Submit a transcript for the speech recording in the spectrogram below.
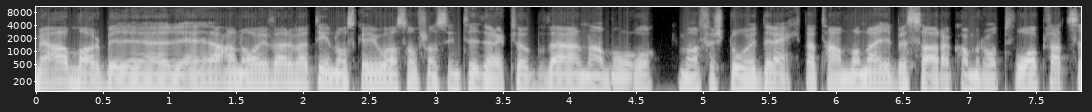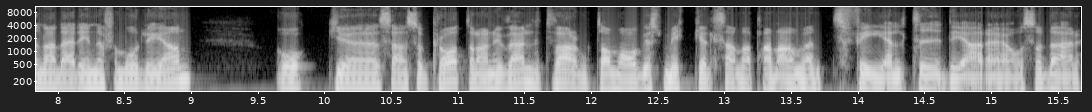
med Hammarby. Eh, han har ju värvat in Oskar Johansson från sin tidigare klubb Värnamo och man förstår ju direkt att han och Naib Besara kommer att ha två av platserna där inne förmodligen. Och eh, sen så pratar han ju väldigt varmt om August Mikkelsen, att han använt fel tidigare och sådär.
